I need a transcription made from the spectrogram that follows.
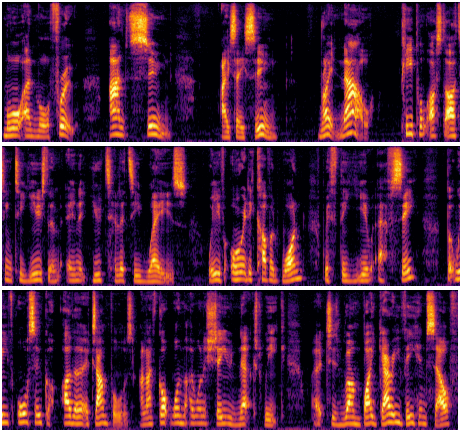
more and more through. And soon, I say soon, right now, people are starting to use them in utility ways. We've already covered one with the UFC, but we've also got other examples. And I've got one that I want to show you next week, which is run by Gary Vee himself,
